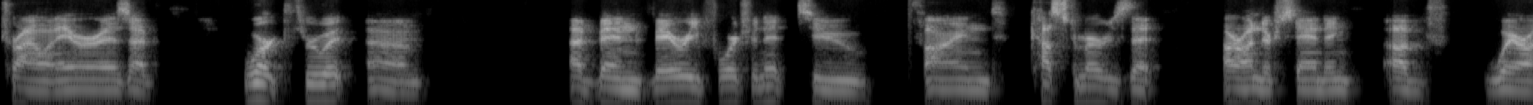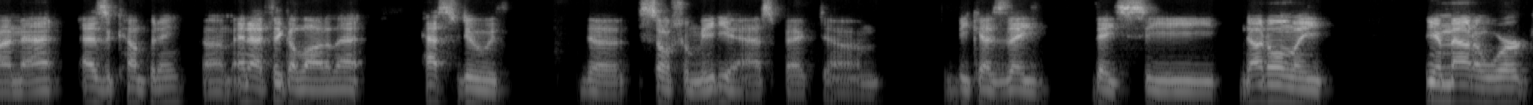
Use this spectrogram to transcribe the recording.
trial and error as I've worked through it. Um, I've been very fortunate to find customers that are understanding of where I'm at as a company. Um, and I think a lot of that has to do with the social media aspect um, because they they see not only the amount of work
